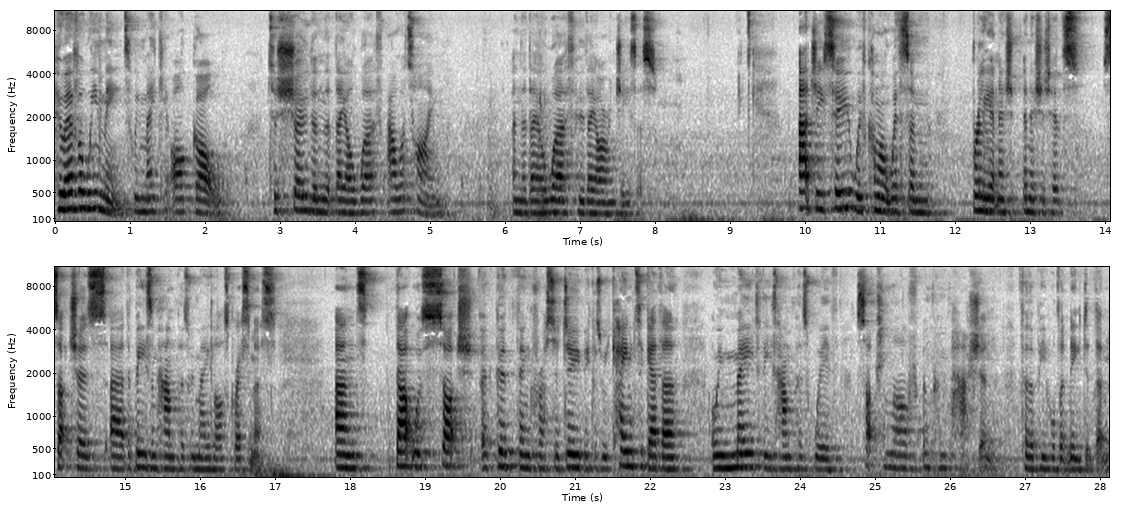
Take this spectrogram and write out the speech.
Whoever we meet, we make it our goal to show them that they are worth our time and that they are worth who they are in Jesus. At G2, we've come up with some brilliant initiatives, such as uh, the and hampers we made last Christmas. And that was such a good thing for us to do because we came together and we made these hampers with such love and compassion for the people that needed them.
